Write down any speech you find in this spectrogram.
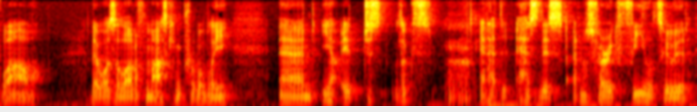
Wow. There was a lot of masking probably and yeah it just looks it, has this atmospheric feel to it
